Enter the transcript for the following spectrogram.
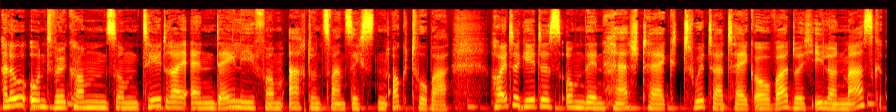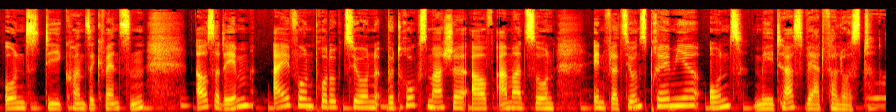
Hallo und willkommen zum T3N Daily vom 28. Oktober. Heute geht es um den Hashtag Twitter Takeover durch Elon Musk und die Konsequenzen. Außerdem iPhone-Produktion, Betrugsmasche auf Amazon, Inflationsprämie und Metas Wertverlust.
